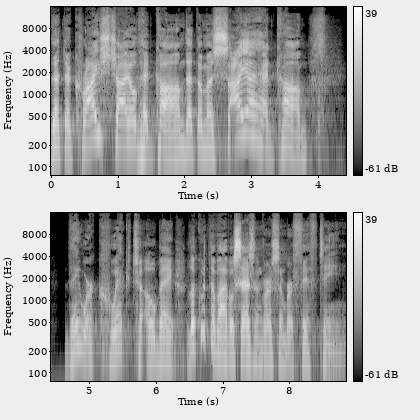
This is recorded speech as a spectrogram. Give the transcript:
that the Christ child had come, that the Messiah had come, they were quick to obey. Look what the Bible says in verse number 15.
